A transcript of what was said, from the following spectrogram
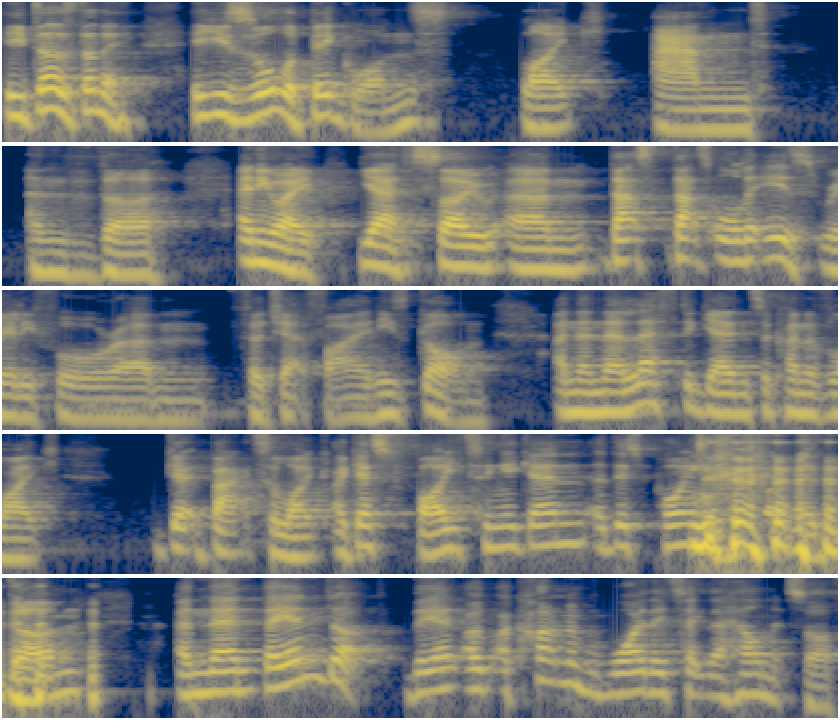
he does, doesn't he? He uses all the big ones like and and the anyway, yeah. So um, that's that's all it is really for um, for Jetfire, and he's gone. And then they're left again to kind of like get back to like I guess fighting again at this point. Like they're done. And then they end up. They end, I, I, can't remember why they take their helmets off.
